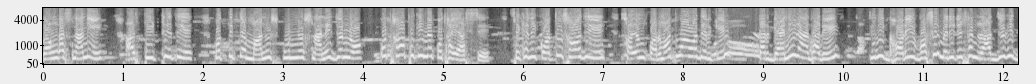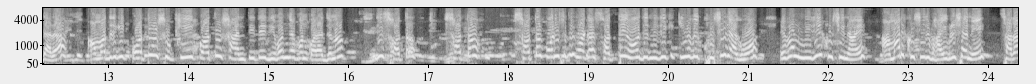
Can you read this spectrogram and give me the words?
গঙ্গা স্নানে আর তীর্থেতে প্রত্যেকটা মানুষ পুণ্য স্নানের জন্য কোথাও থেকে না কোথায় আসছে। সেখানে কত সহজে স্বয়ং পরমাত্মা আমাদেরকে, তার জ্ঞানের আধারে তিনি ঘরে বসে মেডিটেশন রাজযোগের দ্বারা আমাদেরকে কত সুখী, কত শান্তিতে জীবনযাপন করার জন্য যে শত শত শত পরিস্থিতি থাকা সত্ত্বেও যে নিজেকে কীভাবে খুশি রাখব এবং নিজে খুশি নয়, আমার খুশির ভাইব্রেশনে সারা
